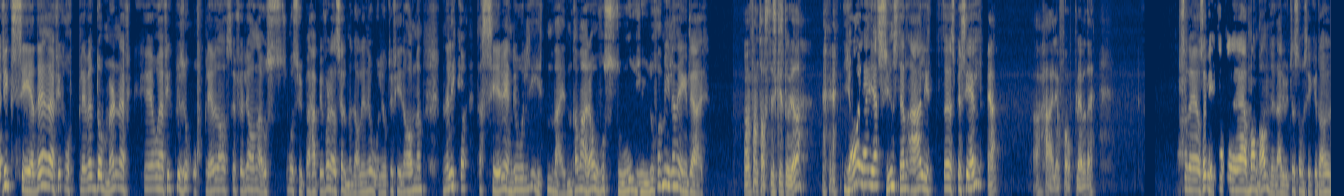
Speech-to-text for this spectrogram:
Jeg fikk se det, jeg fikk oppleve dommeren, jeg fikk og jeg fikk plutselig oppleve da, selvfølgelig, Han er jo var superhappy for det, sølvmedaljen i OL i 84, han, men, men liker, der ser du egentlig hvor liten verden kan være, og hvor stor judofamilien egentlig er. Det var en fantastisk historie, da. ja, jeg, jeg syns den er litt uh, spesiell. Ja. Herlig å få oppleve det. Så det, er også viktig at det er mange andre der ute som sikkert har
